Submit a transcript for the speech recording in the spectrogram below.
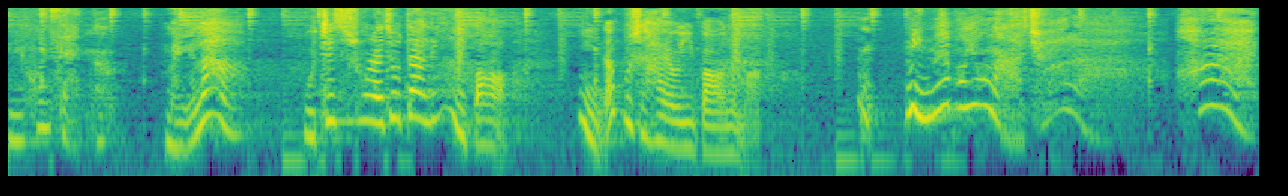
迷魂散呢？没啦，我这次出来就带了一包。你那不是还有一包呢吗？你你那包用哪去了？嗨，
